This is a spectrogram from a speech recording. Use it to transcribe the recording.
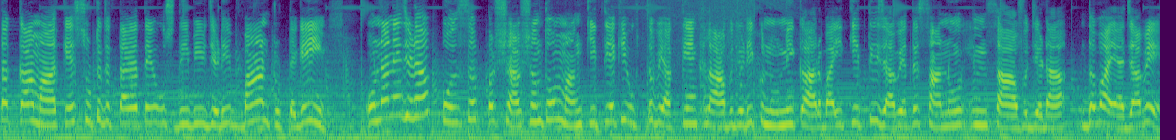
ਧੱਕਾ ਮਾਰ ਕੇ ਸੁੱਟ ਦਿੱਤਾ ਤੇ ਉਸ ਦੀ ਵੀ ਜਿਹੜੀ ਬਾਂਹ ਟੁੱਟ ਗਈ। ਉਹਨਾਂ ਨੇ ਜਿਹੜਾ ਪੁਲਿਸ ਪ੍ਰਸ਼ਾਸਨ ਤੋਂ ਮੰਗ ਕੀਤੀ ਹੈ ਕਿ ਉਕਤ ਵਿਅਕਤੀਆਂ ਖਿਲਾਫ ਜਿਹੜੀ ਕਾਨੂੰਨੀ ਕਾਰਵਾਈ ਕੀਤੀ ਜਾਵੇ ਤੇ ਸਾਨੂੰ ਇਨਸਾਫ ਜਿਹੜਾ ਦਿਵਾਇਆ ਜਾਵੇ।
